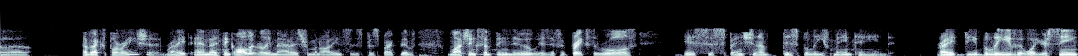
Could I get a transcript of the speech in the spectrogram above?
uh, of exploration, right? And I think all that really matters from an audience's perspective, watching something new, is if it breaks the rules, is suspension of disbelief maintained right? Do you believe that what you're seeing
